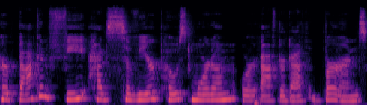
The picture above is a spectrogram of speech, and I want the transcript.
Her back and feet had severe post mortem or after death burns,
